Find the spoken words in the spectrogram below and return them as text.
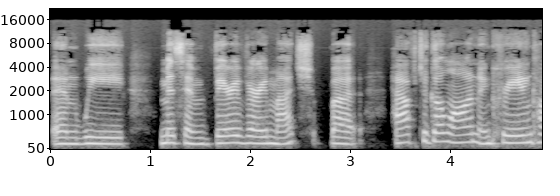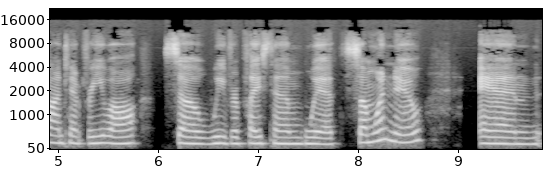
And we miss him very, very much, but have to go on and creating content for you all. So we've replaced him with someone new, and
